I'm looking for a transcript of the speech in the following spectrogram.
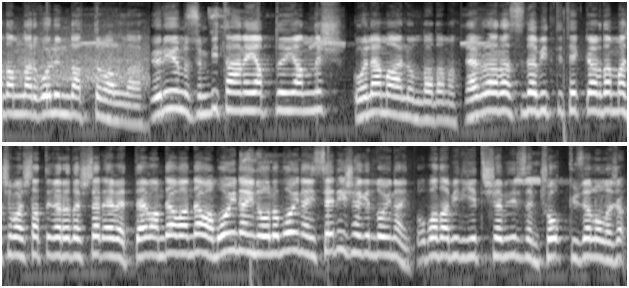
Adamlar golünü de attı valla. Görüyor musun? Bir tane yaptığı yanlış gole mal oldu adama. Devre arası da bitti. Tekrardan maçı başlattık arkadaşlar. Evet devam devam devam. Oynayın oğlum oynayın. Seri şekilde oynayın. Topa da bir yetişebilirsem çok güzel olacak.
